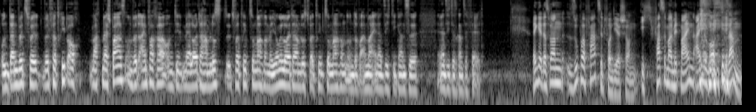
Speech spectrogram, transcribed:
Und dann wird's, wird Vertrieb auch, macht mehr Spaß und wird einfacher und die, mehr Leute haben Lust, Vertrieb zu machen und mehr junge Leute haben Lust, Vertrieb zu machen und auf einmal ändert sich die ganze, ändert sich das ganze Feld. Renke, das war ein super Fazit von dir schon. Ich fasse mal mit meinen eigenen Worten zusammen.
